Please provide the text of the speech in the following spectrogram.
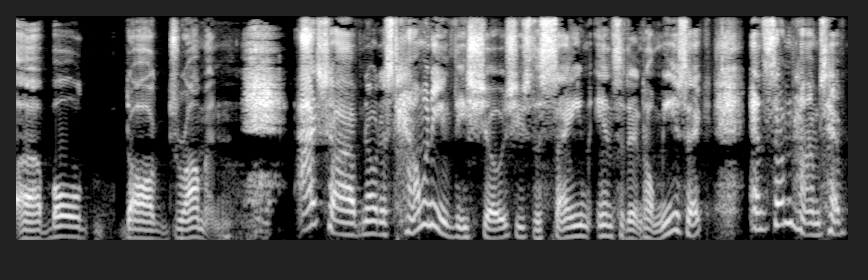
uh, Bulldog Drummond. Actually, I've noticed how many of these shows use the same incidental music and sometimes have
